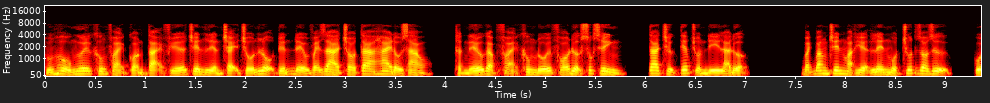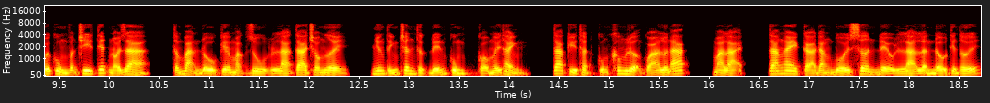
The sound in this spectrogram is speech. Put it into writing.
Huống hồ ngươi không phải còn tại phía trên liền chạy trốn lộ tuyến đều vẽ ra cho ta hai đầu sao, thật nếu gặp phải không đối phó được xuất sinh, ta trực tiếp chuẩn đi là được. Bạch băng trên mặt hiện lên một chút do dự, cuối cùng vẫn chi tiết nói ra, tấm bản đồ kia mặc dù là ta cho ngươi, nhưng tính chân thực đến cùng có mấy thành, ta kỳ thật cũng không lượng quá lớn ác, mà lại ta ngay cả đăng bối sơn đều là lần đầu tiên tới,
